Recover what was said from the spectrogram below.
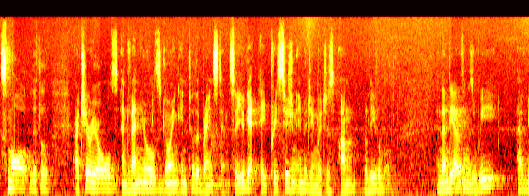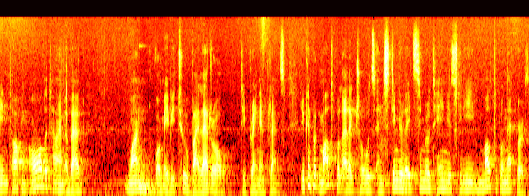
small little arterioles and venules going into the brainstem. So you get a precision imaging which is unbelievable. And then the other thing is we have been talking all the time about one or maybe two bilateral deep brain implants. You can put multiple electrodes and stimulate simultaneously multiple networks.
